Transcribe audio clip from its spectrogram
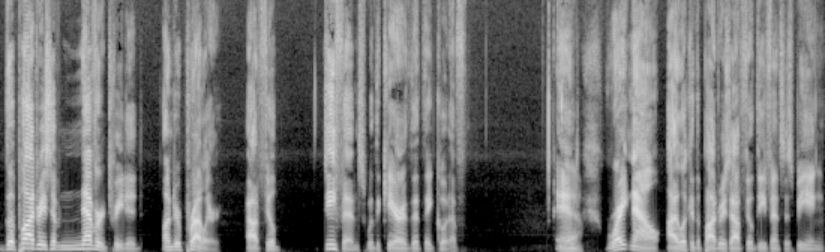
the Padres have never treated under Preller outfield defense with the care that they could have. And Yeah. right now, I look at the Padres outfield defense as being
